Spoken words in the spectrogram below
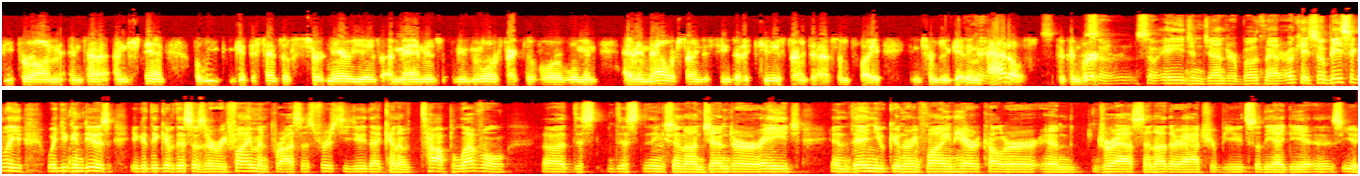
deeper on and to understand. But we get the sense of certain areas a man is more effective or a woman, and then now we're starting to see that a kid is starting to have some play in terms of getting okay. adults to convert. So, so age and gender both matter. Okay, so basically what you can do is you can think of this as a refinement process. First, you do that kind of top level uh, dis- distinction on gender or age, and then you can refine hair color and dress and other attributes. So the idea is you,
